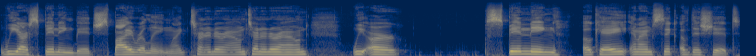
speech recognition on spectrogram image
we are spinning, bitch, spiraling. Like, turn it around, turn it around. We are spinning, okay? And I'm sick of this shit.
